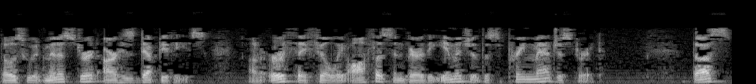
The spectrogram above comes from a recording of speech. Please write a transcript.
Those who administer it are his deputies. On earth they fill the office and bear the image of the supreme magistrate. Thus,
